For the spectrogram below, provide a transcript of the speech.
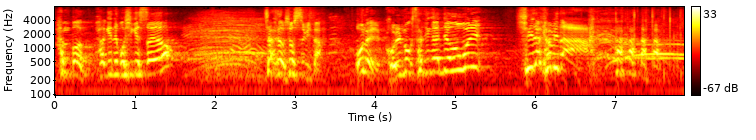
한번 확인해 보시겠어요? 자 그럼 좋습니다. 오늘 골목 사진관 영업을 시작합니다.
